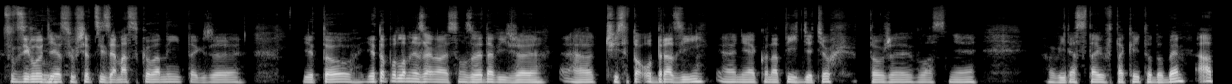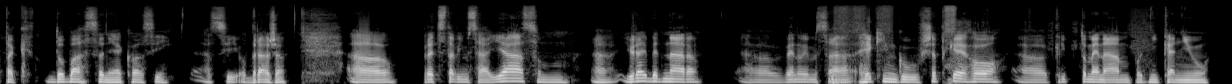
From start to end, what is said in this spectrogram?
Cudzí ľudia sú všetci zamaskovaní, takže je to, je to podľa mňa zaujímavé, som zvedavý, že či sa to odrazí nejako na tých deťoch, to, že vlastne vyrastajú v takejto dobe. A tak doba sa nejako asi, asi odráža. Predstavím sa ja, som Juraj Bednár, venujem sa hackingu všetkého, kryptomenám, podnikaniu,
